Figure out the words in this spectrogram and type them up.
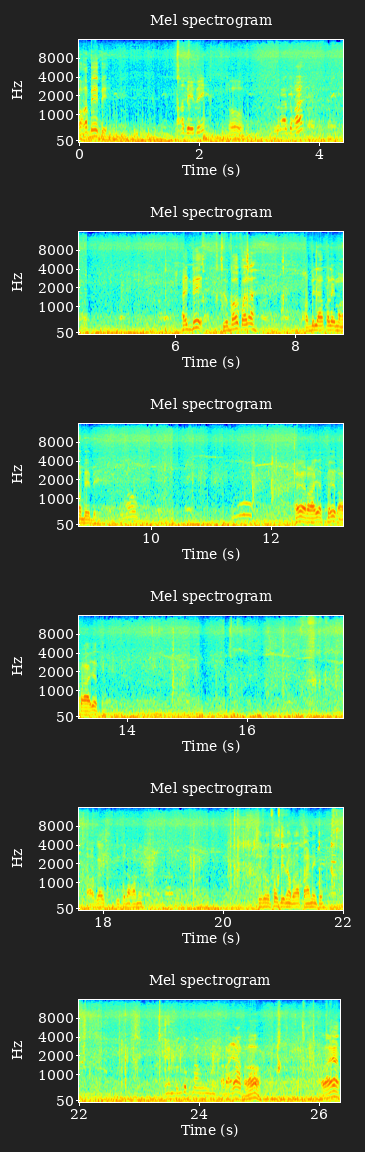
Makabebe. Nakabebe? Oo. Sigurado ka? Ay hindi, Lubaw pala. Kabila pala yung mga bebe. Wow. Ay, arayat ba yun? Arayat. Oh guys, dito na kami. Si Rupo, di na papanik ko. Ayan, bundok ng Arayat. Ah, arayat.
